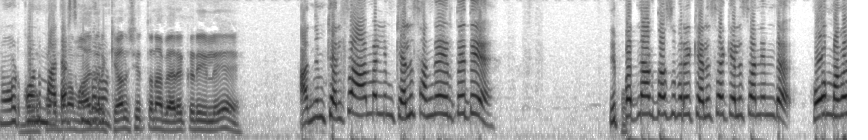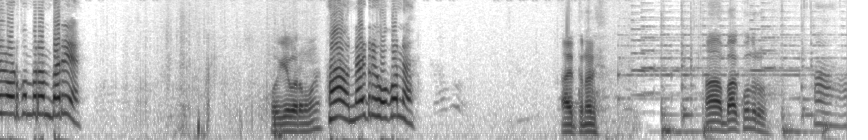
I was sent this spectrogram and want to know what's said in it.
ನೋಡ್ಕೊಂಡು ಮಾತಾಡ್ಸ್ಕೊಂಡ್ ಬರೋಮ್. ಕೆಲಸ ಇತ್ತ ನಾ ಬೇರೆ ಕಡೆ ಇಲ್ಲಿ. ಅದ್ ನಿಮ್ ಕೆಲಸ ಆಮೇಲೆ ನಿಮ್ ಕೆಲಸ ಹಂಗ ಇರ್ತೈತಿ. ಇಪ್ಪತ್ನಾಲ್ಕು ತಾಸು ಬರೀ ಕೆಲಸ ಕೆಲಸ ನಿಮ್ದ. ಹೋಗ್ ಮಗಳ್ ನೋಡ್ಕೊಂಡ್ ಬರಮ್ ಬರ್ರಿ. ಹೋಗಿ ಬರಮ್ಮ. ಹಾ ನಡ್ರಿ ಹೋಗೋಣ. ಆಯ್ತು ನಡಿ. ಹಾ ಬಾ ಕುಂದ್ರು. ಹಾ ಹಾ.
